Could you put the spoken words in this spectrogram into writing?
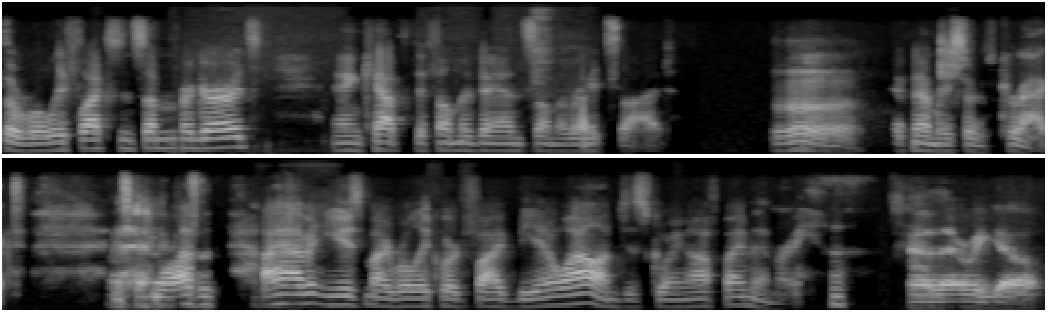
the Rolleiflex in some regards, and kept the film advance on the right side. Mm. If memory serves correct. I haven't used my Rolleicord 5B in a while. I'm just going off by memory. uh, there we go.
